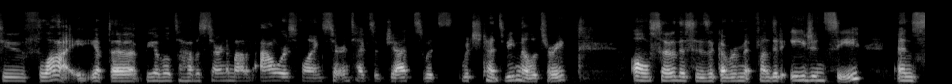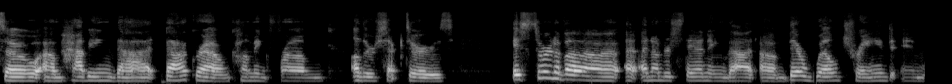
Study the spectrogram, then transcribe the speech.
to fly. You have to be able to have a certain amount of hours flying certain types of jets, which which tend to be military. Also, this is a government funded agency. And so um, having that background coming from other sectors is sort of a, an understanding that um, they're well trained in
